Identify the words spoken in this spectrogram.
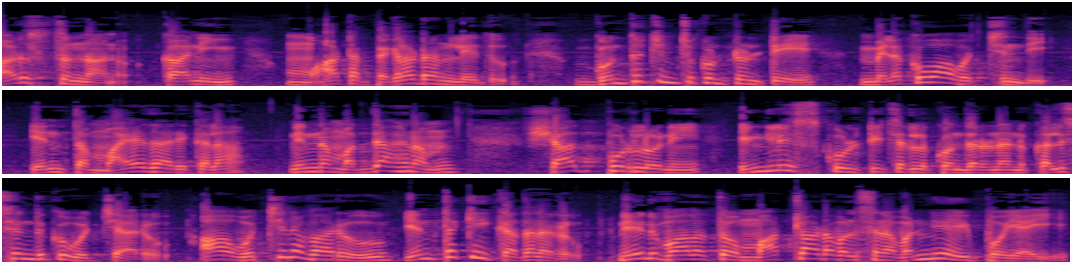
అరుస్తున్నాను కానీ మాట పెగలడం లేదు. గొంతు చించుకుంటుంటే మెలకువా వచ్చింది. ఎంత మాయదారి కల. నిన్న మధ్యాహ్నం షాద్పూర్లోని ఇంగ్లీష్ స్కూల్ టీచర్లు కొందరు నన్ను కలిసేందుకు వచ్చారు. ఆ వచ్చిన వారు ఎంతకీ కదలరు. నేను వాళ్ళతో మాట్లాడవలసినవన్నీ అయిపోయాయి.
